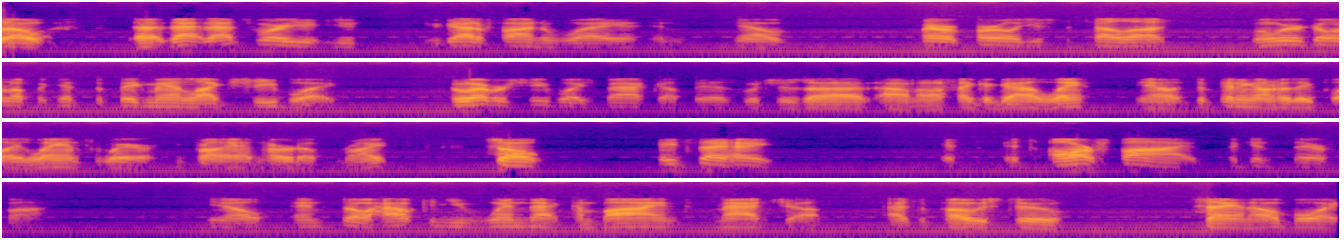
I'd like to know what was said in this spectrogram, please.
So uh, that that's where you you, you got to find a way. And, you know, Merritt Pearl used to tell us when we were going up against a big man like Tshiebwe, whoever Tshiebwe's backup is, which is uh, I don't know, I think a guy, you know, depending on who they play, Lance Ware. You probably hadn't heard of him, right? So he'd say, hey, it's it's our five against their five, you know, and so how can you win that combined matchup as opposed to saying, oh boy,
